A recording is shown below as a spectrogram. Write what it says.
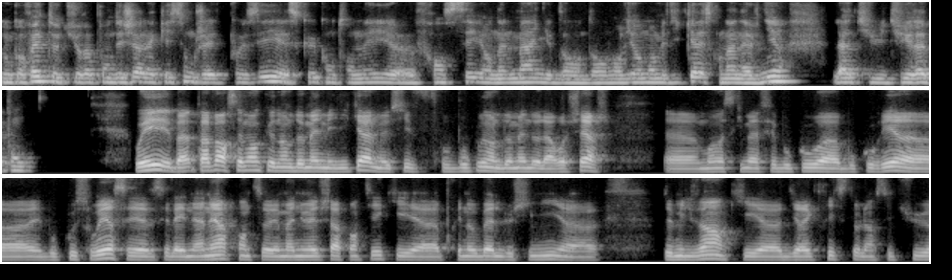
Donc en fait, tu réponds déjà à la question que j'allais te poser. Est-ce que quand on est euh, français en Allemagne, dans, l'environnement médical, est-ce qu'on a un avenir? Là, tu, y réponds. Oui, bah, pas forcément que dans le domaine médical, mais aussi beaucoup dans le domaine de la recherche. Euh, moi, ce qui m'a fait beaucoup, euh, beaucoup rire et beaucoup sourire, c'est l'année dernière quand Emmanuel Charpentier, qui a prix Nobel de chimie 2020, qui est directrice de l'Institut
